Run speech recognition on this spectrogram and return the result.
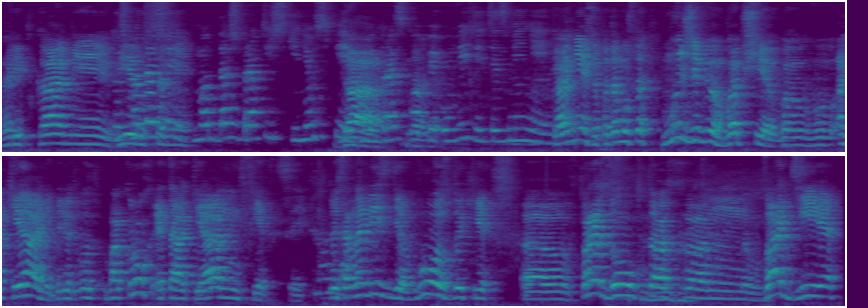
грибками, То есть мы даже, вирусами. мы даже практически не успеем Да, в микроскопе увидеть изменения. Конечно, потому что мы живем вообще в, в океане, понимаете, вот вокруг это океан инфекции. Ну То есть да. она везде, в воздухе, э, в продуктах, эм, в воде.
